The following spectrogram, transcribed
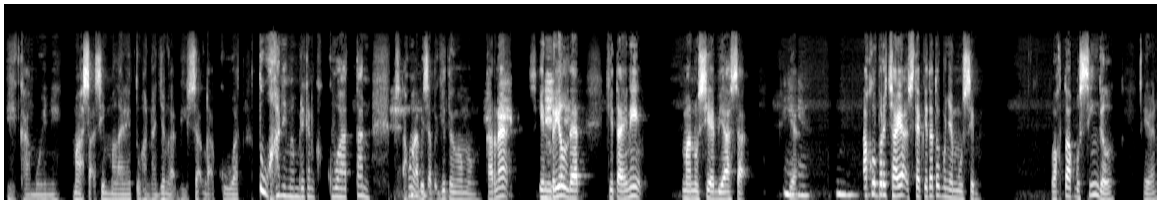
Ih kamu ini masa sih melayani Tuhan aja nggak bisa, nggak kuat. Tuhan yang memberikan kekuatan. Aku nggak bisa begitu ngomong, karena in real that kita ini manusia biasa. Ya. Iya. Mm. Aku percaya setiap kita tuh punya musim. Waktu aku single, ya kan,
